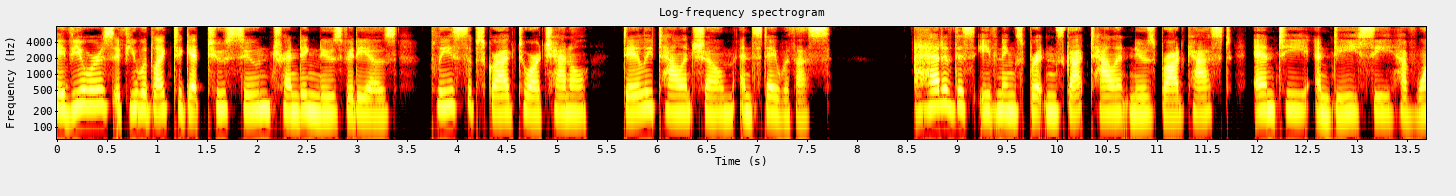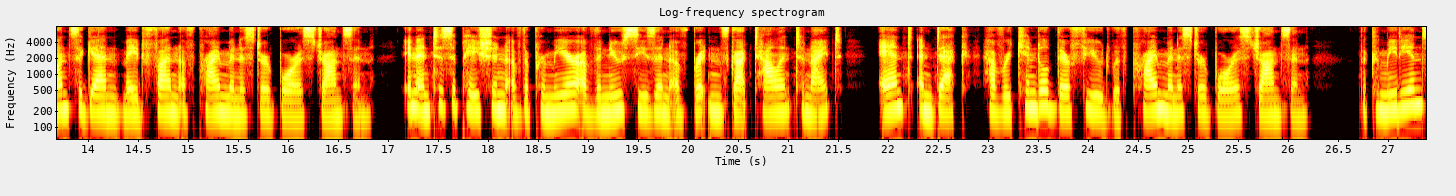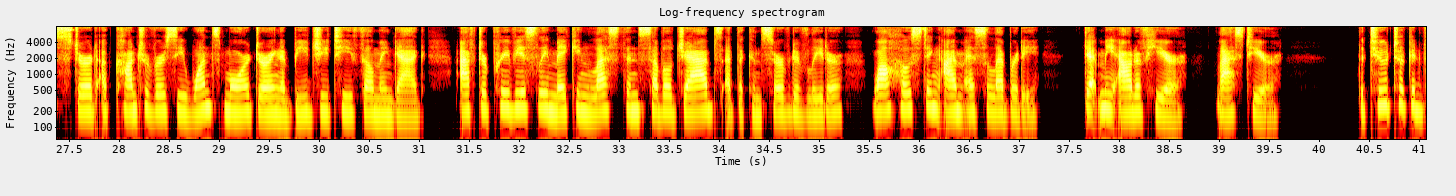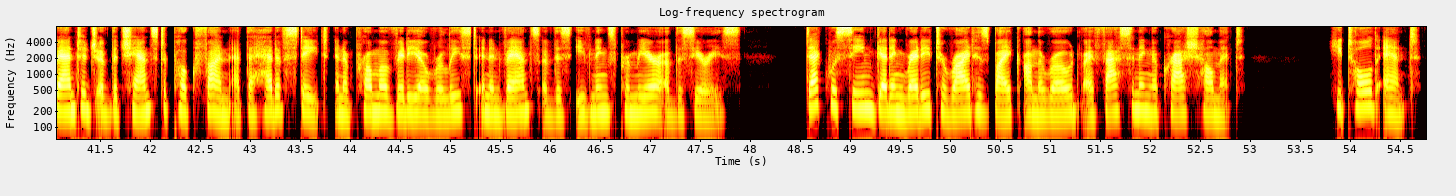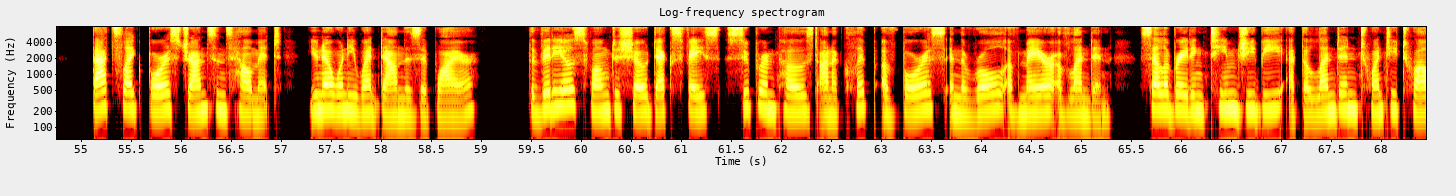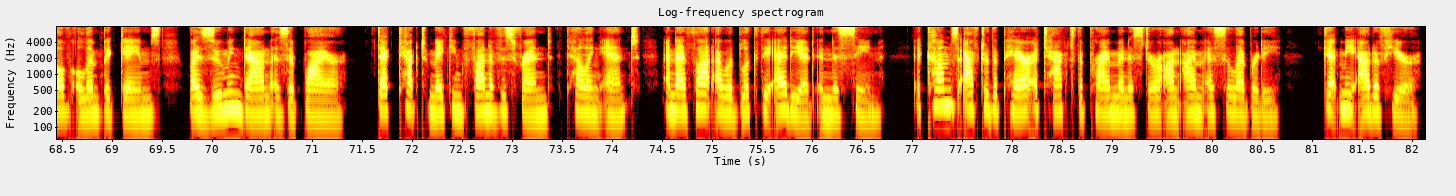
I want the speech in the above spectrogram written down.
Hey viewers, if you would like to get too soon trending news videos, please subscribe to our channel, Daily Talent Show, and stay with us. Ahead of this evening's Britain's Got Talent news broadcast, Ant and DEC have once again made fun of Prime Minister Boris Johnson. In anticipation of the premiere of the new season of Britain's Got Talent tonight, Ant and Dec have rekindled their feud with Prime Minister Boris Johnson. The comedians stirred up controversy once more during a BGT filming gag, after previously making less than subtle jabs at the Conservative leader while hosting I'm a Celebrity, Get Me Out of Here, last year. The two took advantage of the chance to poke fun at the head of state in a promo video released in advance of this evening's premiere of the series. Dec was seen getting ready to ride his bike on the road by fastening a crash helmet. He told Ant, That's like Boris Johnson's helmet, you know when he went down the zip wire? The video swung to show Dec's face superimposed on a clip of Boris in the role of Mayor of London, celebrating Team GB at the London 2012 Olympic Games by zooming down a zip wire. Dec kept making fun of his friend, telling Ant, and I thought I would look the idiot in this scene. It comes after the pair attacked the Prime Minister on I'm a Celebrity. Get me out of here.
